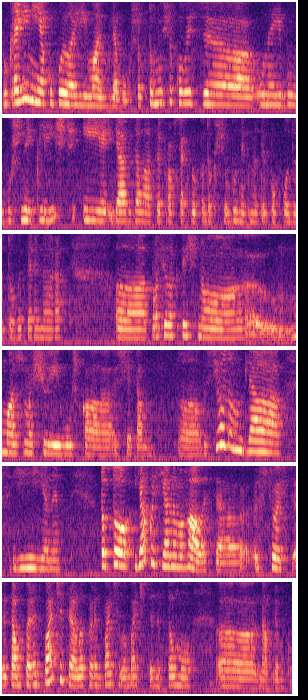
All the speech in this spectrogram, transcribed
В Україні я купила їй мазь для вушок, тому що колись е, у неї був вушний кліщ, і я взяла це про всяк випадок, щоб уникнути походу до ветеринара. Е, Профілактично е, мащу їй вушка ще там е, лосьйоном для гігієни. Тобто, якось я намагалася щось там передбачити, але передбачила, бачите, не в тому е, напрямку.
